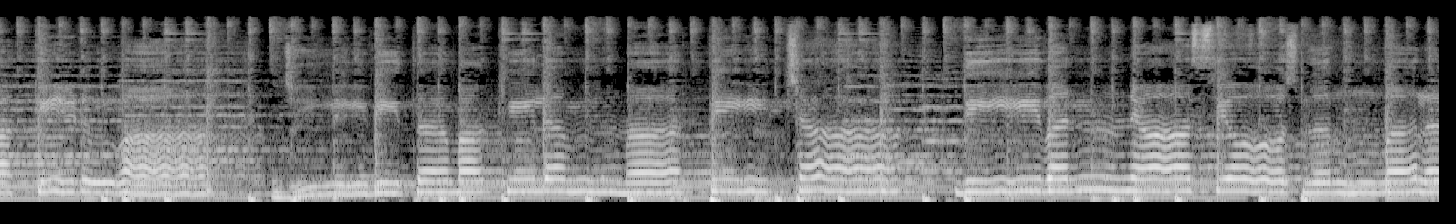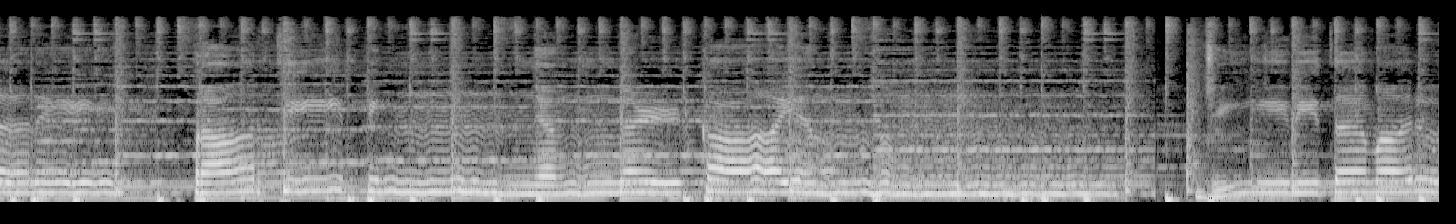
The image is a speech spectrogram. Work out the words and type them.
സുതരാക്കിടുവാൻ ജീവിതമഖിലം അർപ്പിച്ച. ദീവന്യാസ്യോസ് നിർമ്മലനെ പ്രാർത്ഥിപ്പിൻ ഞങ്ങൾക്കായെന്നും. ജീവിതമരുഭൂവിൽ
